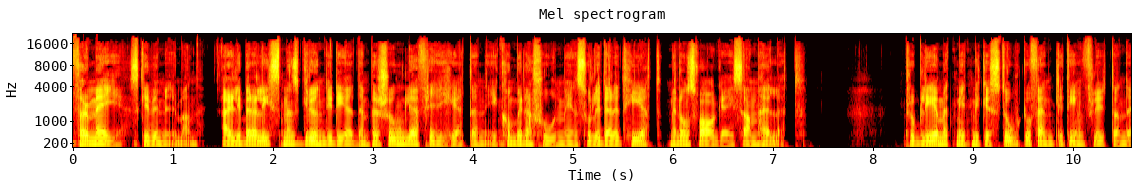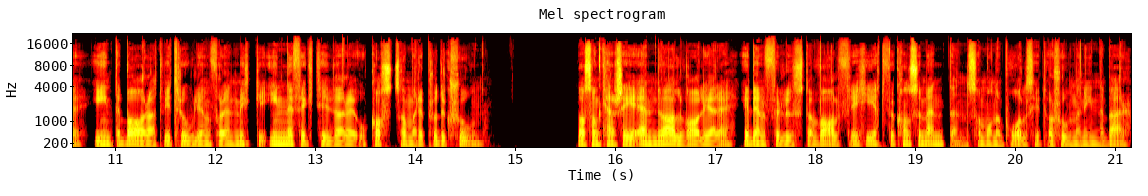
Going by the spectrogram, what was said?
För mig, skriver Myrman, är liberalismens grundidé den personliga friheten i kombination med en solidaritet med de svaga i samhället. Problemet med ett mycket stort offentligt inflytande är inte bara att vi troligen får en mycket ineffektivare och kostsammare produktion. Vad som kanske är ännu allvarligare är den förlust av valfrihet för konsumenten som monopolsituationen innebär.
